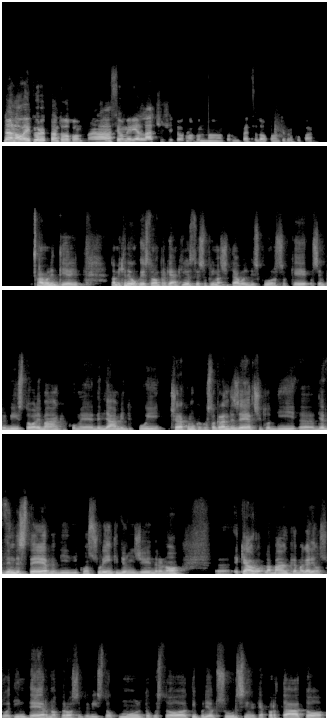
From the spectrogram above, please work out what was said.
No, no, vai tu, tanto dopo, Massimo, mi riallaccio e ci torno con, con, un pezzo dopo, non ti preoccupare. Ah, volentieri. No, mi chiedevo questo, no? perché anche io stesso prima citavo il discorso che ho sempre visto le banche come degli ambiti in cui c'era comunque questo grande esercito di, eh, di aziende esterne, di, di, consulenti di ogni genere, no? Eh, è chiaro, la banca magari ha un suo IT interno, però ho sempre visto molto questo tipo di outsourcing che ha portato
